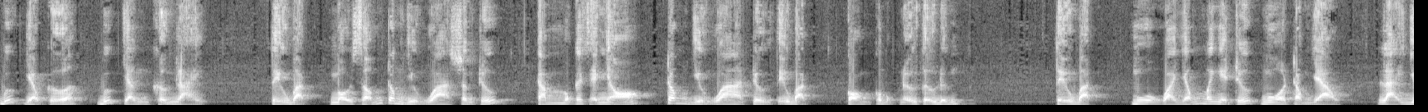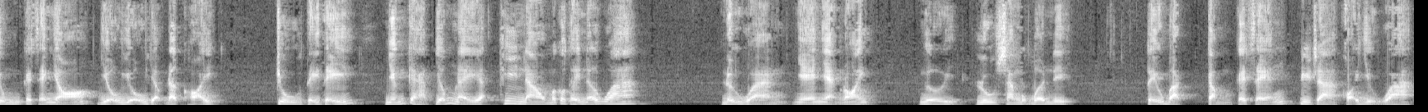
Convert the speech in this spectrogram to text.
bước vào cửa, bước chân khựng lại. Tiểu Bạch ngồi xổm trong vườn hoa sân trước, cầm một cái xẻng nhỏ, trong vườn hoa trừ Tiểu Bạch, còn có một nữ tử đứng. Tiểu Bạch mua hoa giống mấy ngày trước mua trồng vào, lại dùng cái xẻ nhỏ vỗ vỗ vào đất hỏi, chu tỷ tỷ, những cái hạt giống này khi nào mới có thể nở hoa? Nữ hoàng nhẹ nhàng nói, ngươi lui sang một bên đi. Tiểu Bạch cầm cái sẻn đi ra khỏi vườn qua.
